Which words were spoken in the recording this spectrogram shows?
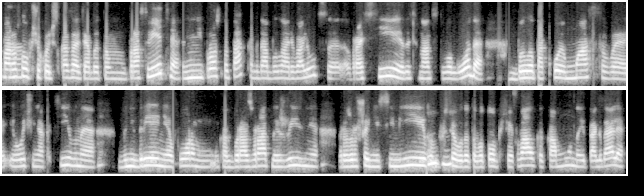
Пару да. слов еще хочешь сказать об этом просвете. Не просто так, когда была революция в России до 17 года, было такое массовое и очень активное внедрение форм как бы развратной жизни, разрушение семьи, mm-hmm. все вот это вот общая свалка, коммуна и так далее.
